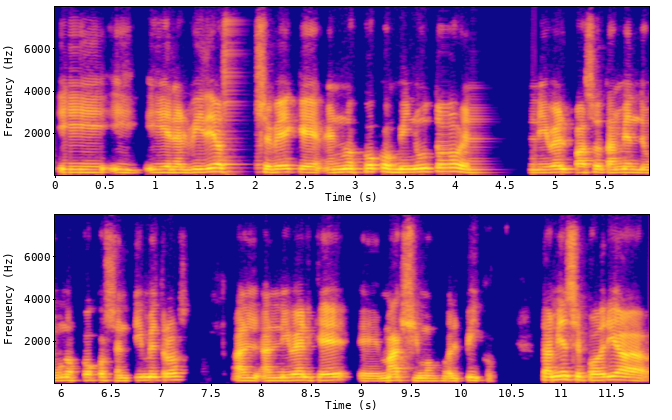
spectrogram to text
y, y, y, en el video se ve que en unos pocos minutos el nivel pasó también de unos pocos centímetros al, al nivel que eh, máximo, el pico. También se podría,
